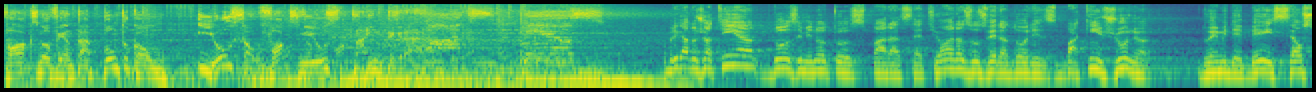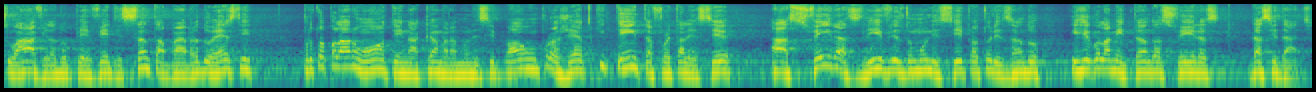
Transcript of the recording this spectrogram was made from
vox90.com e ouça o Vox News na íntegra. Obrigado, Jotinha. 12 minutos para 7 horas. Os vereadores Baquim Júnior do MDB e Celso Ávila, do PV de Santa Bárbara do Oeste, protocolaram ontem na Câmara Municipal um projeto que tenta fortalecer as feiras livres do município, autorizando e regulamentando as feiras da cidade.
